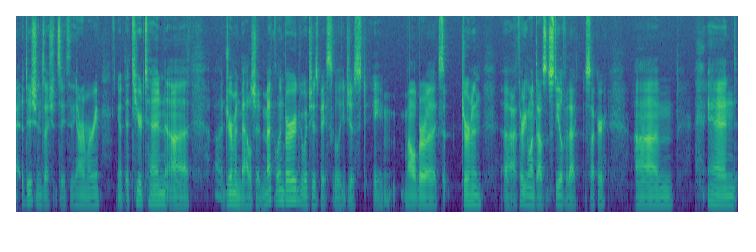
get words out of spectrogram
additions, I should say, to the armory. You got the tier 10 uh, German battleship Mecklenburg, which is basically just a Marlborough except German, uh, 31,000 steel for that sucker. Um, and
